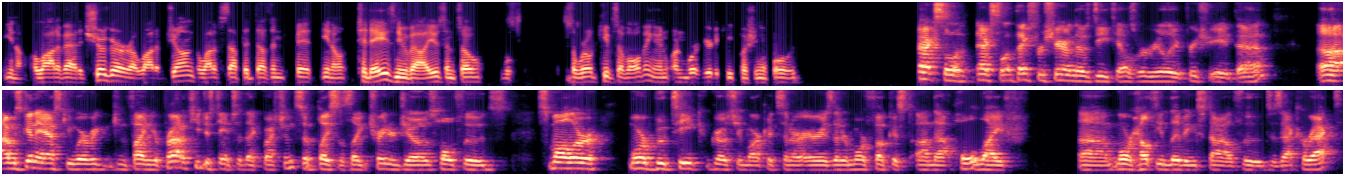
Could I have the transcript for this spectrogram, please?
you know a lot of added sugar a lot of junk a lot of stuff that doesn't fit you know today's new values and so the world keeps evolving and, and we're here to keep pushing it forward. Excellent. Excellent. Thanks for sharing those details. We really appreciate that. Uh, I was going to ask you where we can find your products. You just answered that question. So places like Trader Joe's, Whole Foods, smaller, more boutique grocery markets in our areas that are more focused on that whole life, uh, more healthy living style foods. Is that correct?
